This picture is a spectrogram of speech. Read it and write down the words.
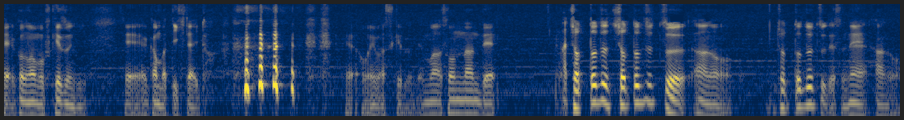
えー、このまま老けずに、えー、頑張っていきたいと 思いますけどね、まあそんなんで、まあ、ちょっとずつ、ちょっとずつ、あのちょっとずつですね、あの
